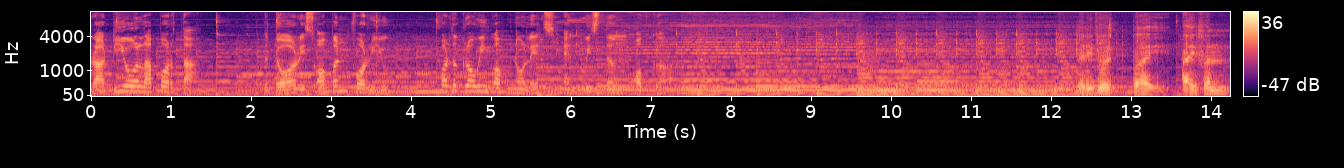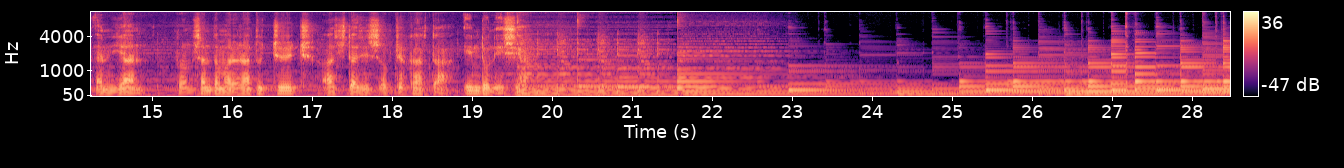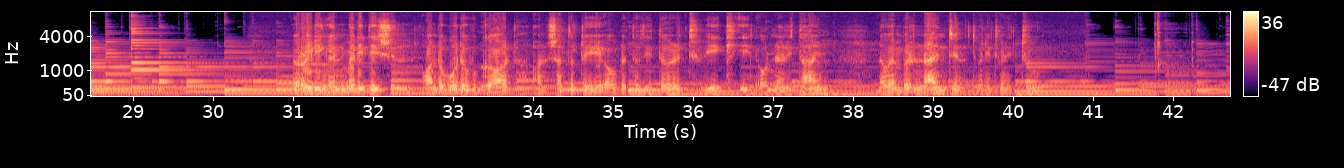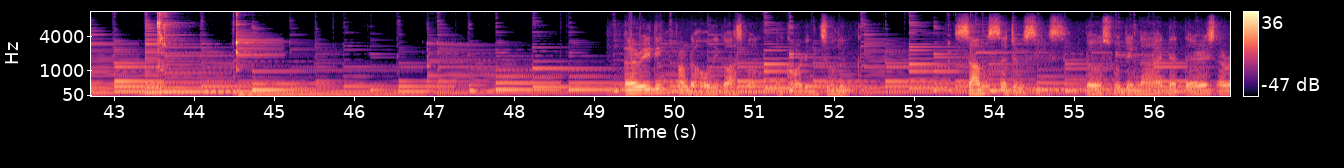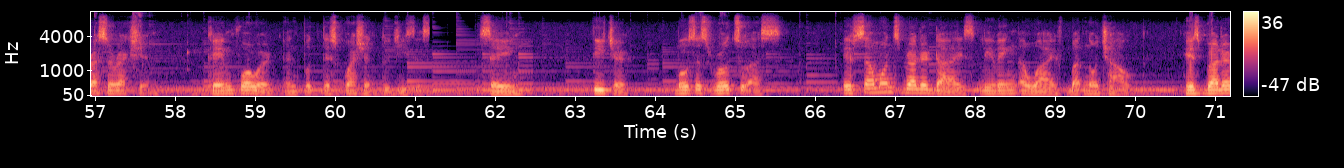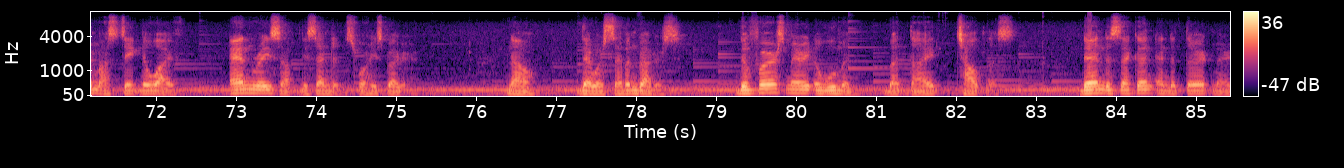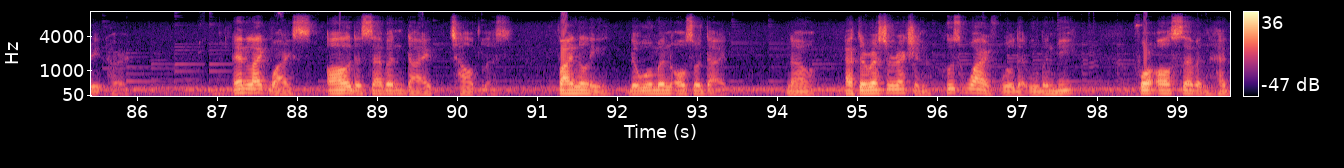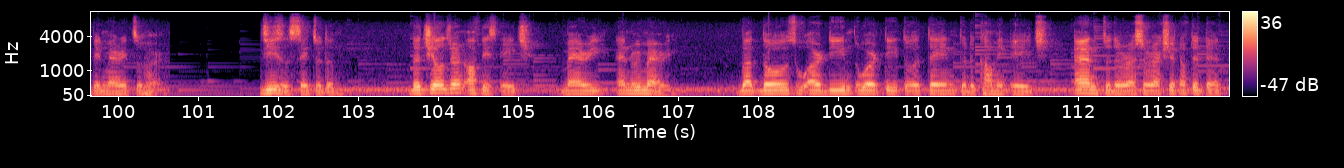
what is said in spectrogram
Radio Laporta. The door is open for you for the growing of knowledge and wisdom of God. Delivered by Ivan and Yan from Santa Maria Ratu Church, Archdiocese of Jakarta, Indonesia. Reading and meditation on the Word of God on Saturday of the 33rd week in Ordinary Time, November 19, 2022. A reading from the Holy Gospel according to Luke. Some Sadducees, those who deny that there is a resurrection, came forward and put this question to Jesus, saying, Teacher, Moses wrote to us, If someone's brother dies leaving a wife but no child, his brother must take the wife and raise up descendants for his brother. Now, there were seven brothers. The first married a woman, but died childless. Then the second and the third married her. And likewise, all the seven died childless. Finally, the woman also died. Now, at the resurrection, whose wife will that woman be? For all seven had been married to her. Jesus said to them, The children of this age marry and remarry but those who are deemed worthy to attain to the coming age and to the resurrection of the dead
